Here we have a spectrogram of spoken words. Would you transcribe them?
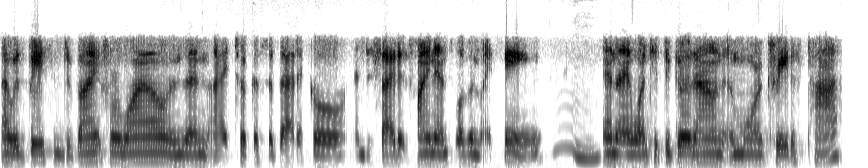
I was based in Dubai for a while, and then I took a sabbatical and decided finance wasn't my thing, mm. and I wanted to go down a more creative path,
